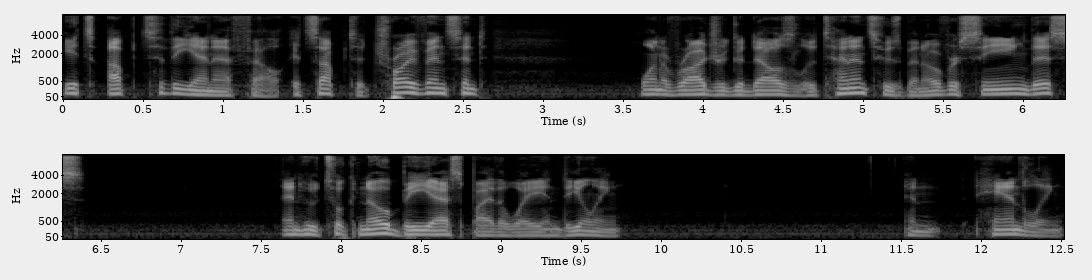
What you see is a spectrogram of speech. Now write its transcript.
It's up to the NFL. It's up to Troy Vincent, one of Roger Goodell's lieutenants who's been overseeing this and who took no BS, by the way, in dealing and handling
